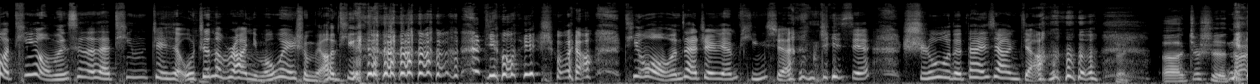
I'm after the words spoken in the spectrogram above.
果听友们现在在听这些，我真的不知道你们为什么要听，你们为什么要听我们在这边评选这些食物的单项奖？对，呃，就是当然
